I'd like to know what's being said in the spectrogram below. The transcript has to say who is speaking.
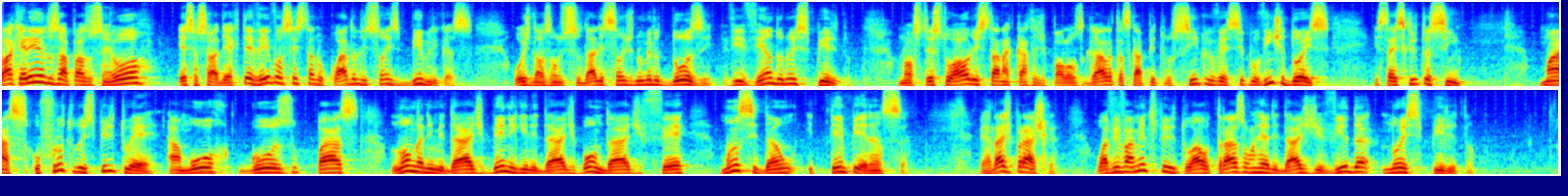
Speaker 1: Olá, queridos, a paz do Senhor. Esse é o seu ADEC TV e você está no quadro Lições Bíblicas. Hoje nós vamos estudar a lição de número 12, Vivendo no Espírito. Nosso texto áureo está na carta de Paulo aos Gálatas, capítulo 5, e o versículo 22. Está escrito assim, Mas o fruto do Espírito é amor, gozo, paz, longanimidade, benignidade, bondade, fé, mansidão e temperança. Verdade prática. O avivamento espiritual traz uma realidade de vida no Espírito.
